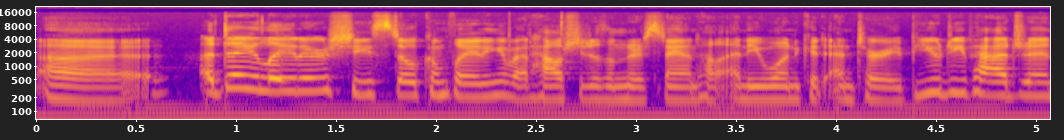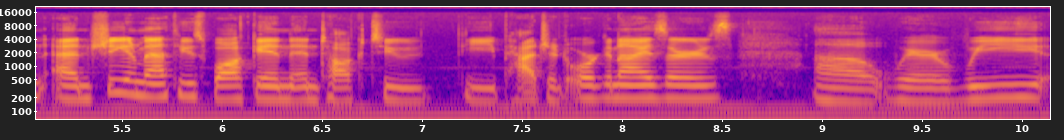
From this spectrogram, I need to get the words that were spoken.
Uh, a day later, she's still complaining about how she doesn't understand how anyone could enter a beauty pageant, and she and Matthews walk in and talk to the pageant organizers, uh, where we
